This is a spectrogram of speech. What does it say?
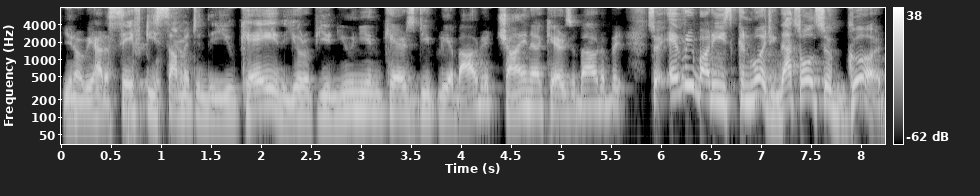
you know, we had a safety summit in the UK, the European Union cares deeply about it, China cares about it. So everybody is converging. That's also good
